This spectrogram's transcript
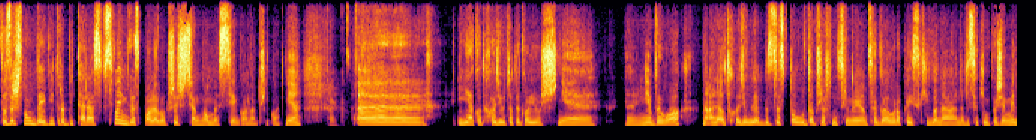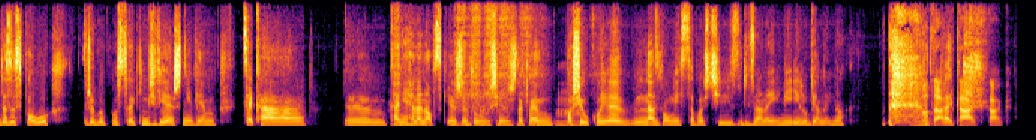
To zresztą David robi teraz w swoim zespole, bo przecież ściągnął Messiego na przykład, nie? Tak. E, I jak odchodził, to tego już nie, nie było. No ale odchodził jakby z zespołu dobrze funkcjonującego europejskiego na, na wysokim poziomie do zespołu, który był po prostu jakimś, wiesz, nie wiem, CK y, Kanie Helenowskie, że tu się, że tak powiem, posiłkuje nazwą miejscowości znanej mi i lubionej, no. No tak, Tak. tak, tak,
